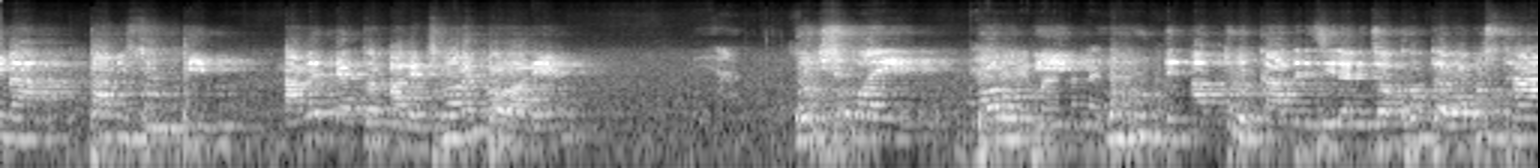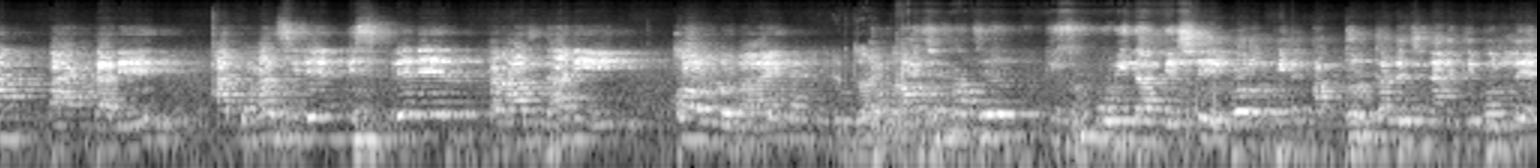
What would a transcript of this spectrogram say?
ইমাম তামিসুদ্দিন নামের একজন আলেম ছিল অনেক বড় আলেম। ওই সময়ে আব্দুল কাদের জিলানী যখন তার অবস্থান বাগদাদে, আর ওনার ছিলেন স্পেনের রাজধানী মাঝে মাঝে কিছু মুরিদা এসে বড় আব্দুল কাদের জিলানীকে বললেন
